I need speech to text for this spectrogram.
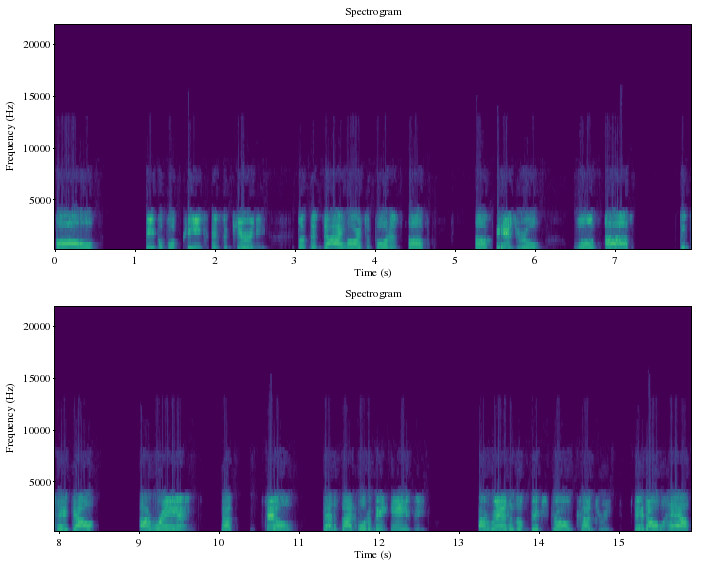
all people for peace and security. But the diehard supporters of, of Israel want us to take out Iran. Now, Phil, that is not going to be easy. Iran is a big, strong country. They don't have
